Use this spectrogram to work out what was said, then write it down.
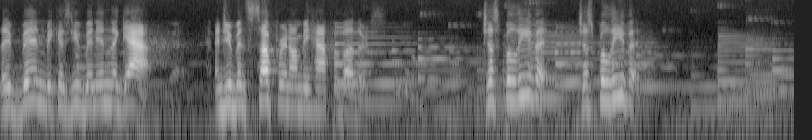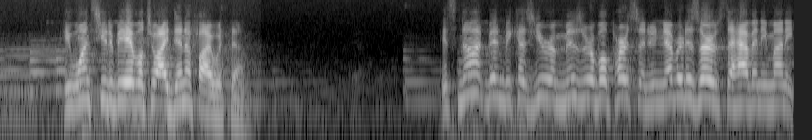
They've been because you've been in the gap and you've been suffering on behalf of others. Just believe it. Just believe it. He wants you to be able to identify with them. It's not been because you're a miserable person who never deserves to have any money.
